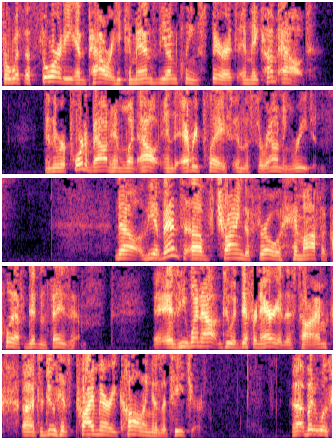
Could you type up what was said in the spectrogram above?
For with authority and power he commands the unclean spirits, and they come out and the report about him went out into every place in the surrounding region. Now, the event of trying to throw him off a cliff didn't faze him. As he went out into a different area this time uh, to do his primary calling as a teacher. Uh, but it was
